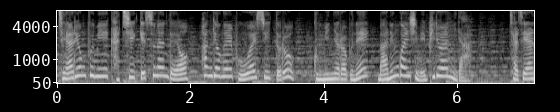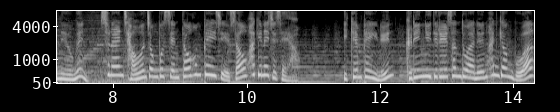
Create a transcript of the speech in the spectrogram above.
재활용품이 가치 있게 순환되어 환경을 보호할 수 있도록 국민 여러분의 많은 관심이 필요합니다. 자세한 내용은 순환자원정보센터 홈페이지에서 확인해 주세요. 이 캠페인은 그린 뉴딜을 선도하는 환경부와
